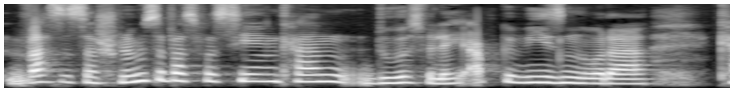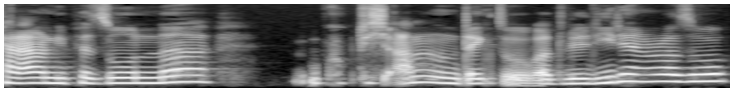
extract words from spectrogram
was ist das Schlimmste, was passieren kann? Du wirst vielleicht abgewiesen oder, keine Ahnung, die Person, ne, guckt dich an und denkt so, was will die denn oder so.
